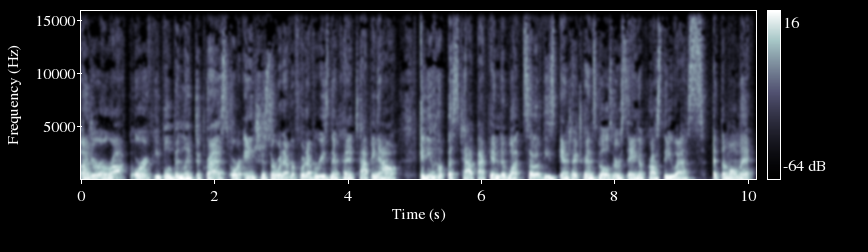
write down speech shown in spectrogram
under a rock or if people have been like depressed or anxious or whatever for whatever reason they're kind of tapping out? Can you help us tap back into what some of these anti-trans bills are saying across the U.S. at the moment?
